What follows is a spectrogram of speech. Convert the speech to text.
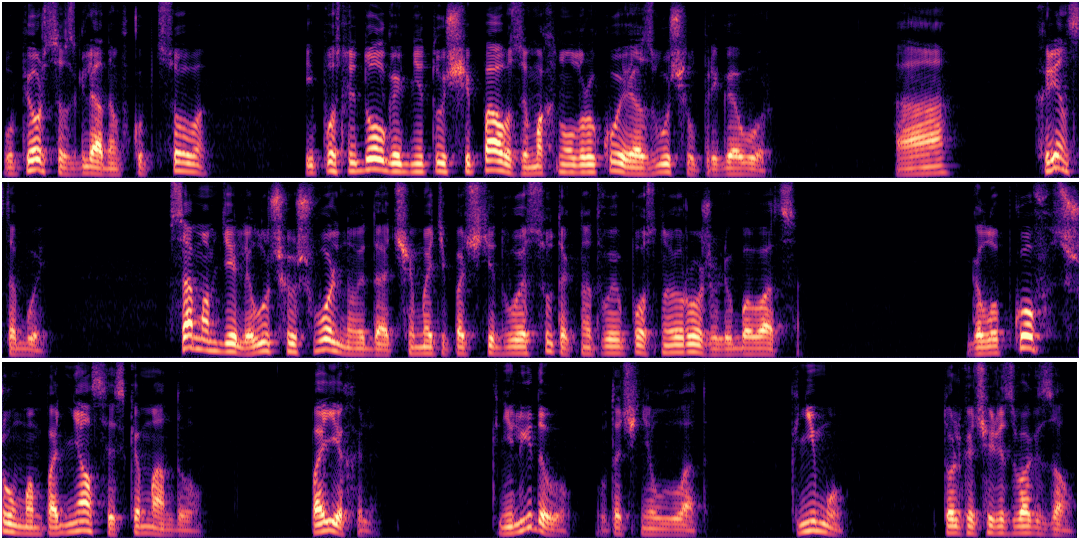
уперся взглядом в Купцова, и после долгой гнетущей паузы махнул рукой и озвучил приговор. «А, хрен с тобой. В самом деле, лучше уж вольную дать, чем эти почти двое суток на твою постную рожу любоваться». Голубков с шумом поднялся и скомандовал. «Поехали». «К Нелидову?» – уточнил Влад. «К нему. Только через вокзал.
